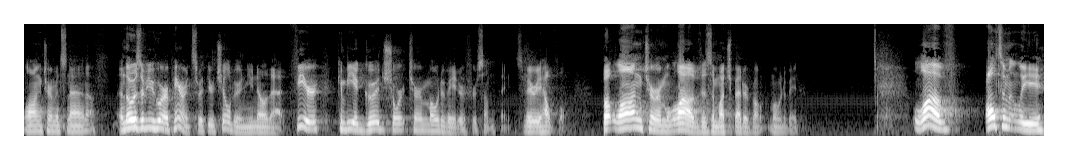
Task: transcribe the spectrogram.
Long term, it's not enough. And those of you who are parents with your children, you know that. Fear can be a good short term motivator for some things, very helpful. But long term, love is a much better motivator. Love ultimately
